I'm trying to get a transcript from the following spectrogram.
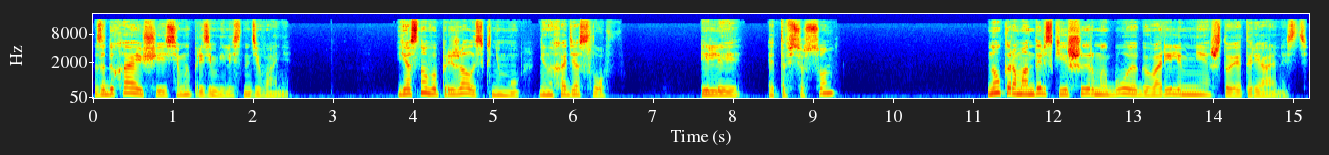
Задыхающиеся мы приземлились на диване. Я снова прижалась к нему, не находя слов. Или это все сон? — но карамандельские ширмы боя говорили мне, что это реальность.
